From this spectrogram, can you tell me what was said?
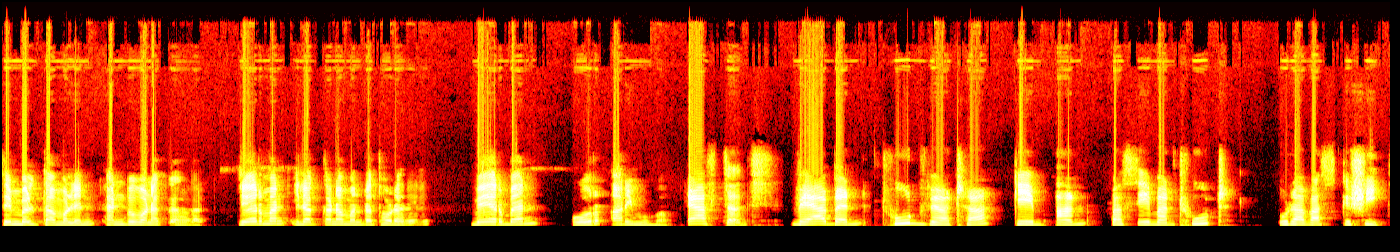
சிம்பிள் தமிழின் அன்பு வணக்கங்கள் ஜெர்மன் இலக்கணம் என்ற தொடரில் வேர்பன் ஓர் அறிமுகம் Erstens. Verben, Tunwörter geben an, was jemand tut oder was geschieht.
